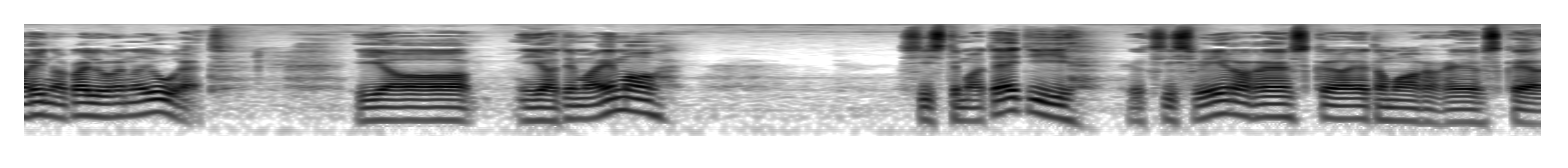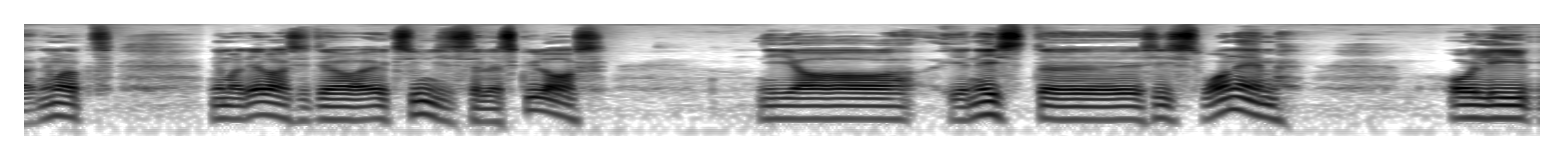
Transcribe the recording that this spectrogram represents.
Marina Kaljuranna juured ja, ja tema ema, siis tema tädi ehk siis Veera Rajevskaja ja Tamara Rajevskaja, nemad, nemad elasid ja eks sündisid selles külas. ja, ja neist äh, siis vanem oli,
